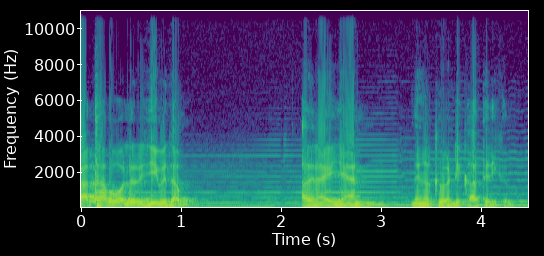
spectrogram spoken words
കഥ പോലൊരു ജീവിതം. അതിനായി ഞാൻ നിങ്ങൾക്ക് വേണ്ടി കാത്തിരിക്കുന്നു.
